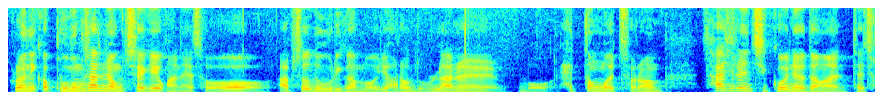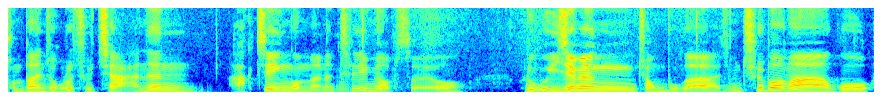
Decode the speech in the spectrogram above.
그러니까 부동산 정책에 관해서 앞서도 우리가 뭐 여러 논란을 뭐 했던 것처럼 사실은 집권 여당한테 전반적으로 좋지 않은 악재인 것만은 틀림이 없어요. 그리고 이재명 정부가 지금 출범하고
